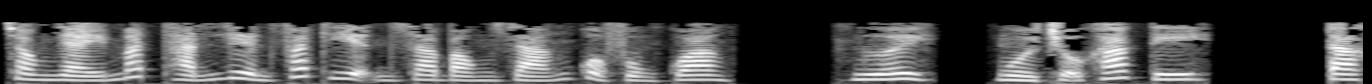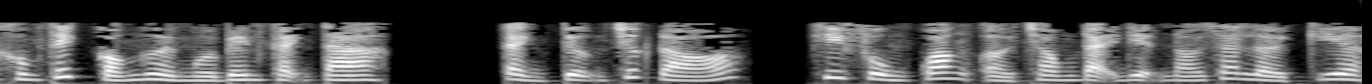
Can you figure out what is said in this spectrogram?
Trong nháy mắt hắn liền phát hiện ra bóng dáng của Phùng Quang. Ngươi, ngồi chỗ khác đi. Ta không thích có người ngồi bên cạnh ta. Cảnh tượng trước đó, khi Phùng Quang ở trong đại điện nói ra lời kia,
